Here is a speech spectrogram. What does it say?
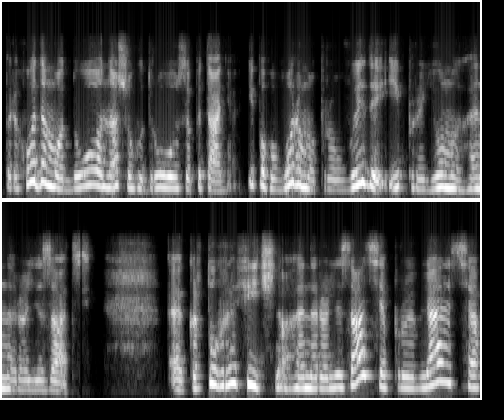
Переходимо до нашого другого запитання і поговоримо про види і прийоми генералізації. Е, картографічна генералізація проявляється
